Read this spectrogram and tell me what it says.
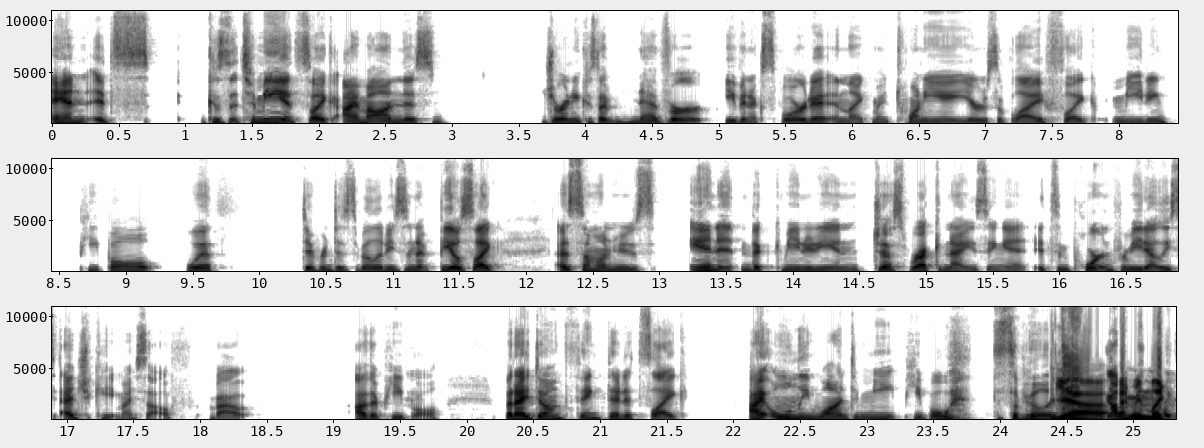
and it's cuz to me it's like I'm on this journey cuz I've never even explored it in like my 28 years of life like meeting people with different disabilities and it feels like as someone who's in it in the community and just recognizing it it's important for me to at least educate myself about other people. But I don't think that it's like I only want to meet people with disabilities. Yeah, I'm I mean, like,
